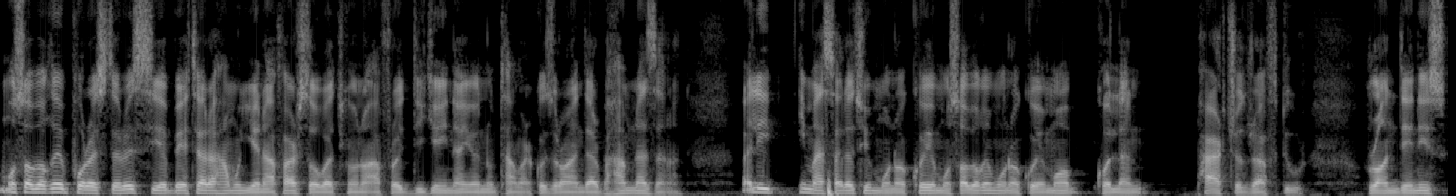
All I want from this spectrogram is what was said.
مسابقه پر استرسیه بهتره همون یه نفر صحبت کنه و افراد دیگه ای نیان و تمرکز راننده به هم نزنن. ولی این مسئله توی موناکو مسابقه موناکو ما کلا پرت شد رفت دور. راندنیس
